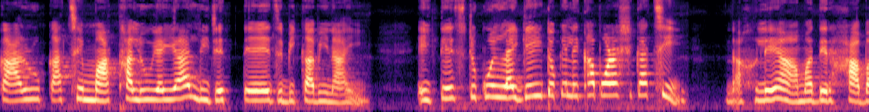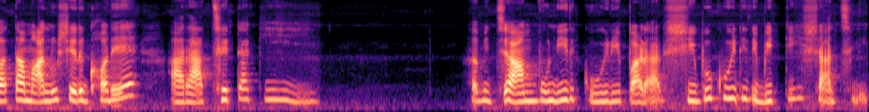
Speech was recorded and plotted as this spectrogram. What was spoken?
কারুর কাছে মাথা লুইয়া নিজের তেজ বিকাবি নাই। এই তেজটুকুর লাগেই তোকে লেখাপড়া শিখাচ্ছি। না হলে আমাদের হাবাতা মানুষের ঘরে আর আছেটা কি? আমি জামবুনির কুইরি পাড়ার শিবু কুইরির বিটি সাঁচলি।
